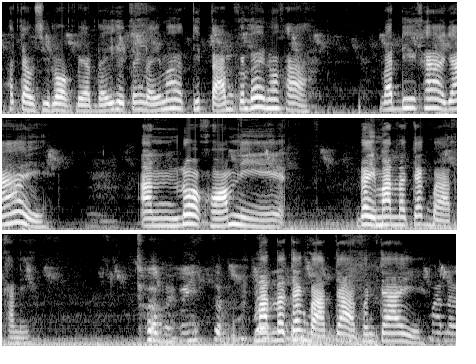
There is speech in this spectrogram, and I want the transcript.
เขาเจ้าสิลอกแบบใดเฮ็ดจังไดมาติดตามกันเลยเนาะค่ะสวัสดีค่ะยายอันลอกหอมนี่ได้มัดละจักบาทค่ะนี่ ก็ไม่ไม่สมมัดละจักบาทจ้าเพิ่นใจายมัดละ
